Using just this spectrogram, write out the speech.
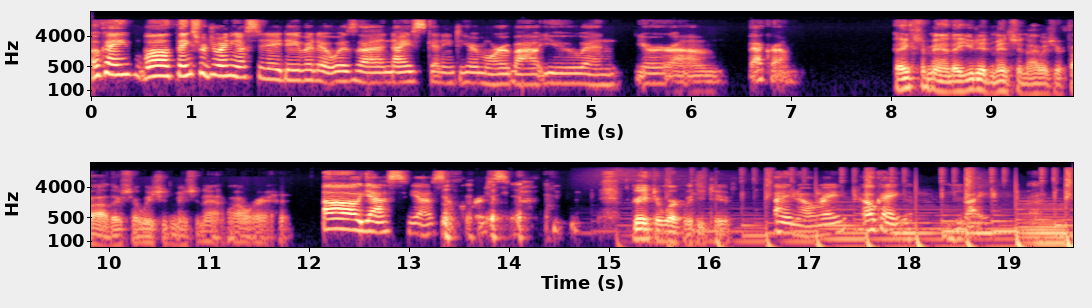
Okay well thanks for joining us today david. It was uh, nice getting to hear more about you and your um, background. Thanks amanda. You did mention i was your father so we should mention that while we're at it. Oh yes yes of course. It's great to work with you too. I know right? Okay. Yeah. bye, bye.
